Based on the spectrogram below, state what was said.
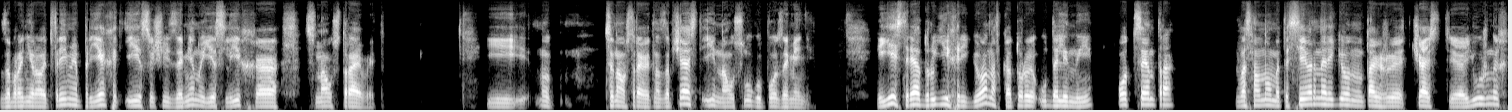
забронировать время, приехать и осуществить замену, если их а, цена устраивает. И ну, цена устраивает на запчасть и на услугу по замене. И есть ряд других регионов, которые удалены от центра. В основном это северный регион, но также часть э, южных а,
